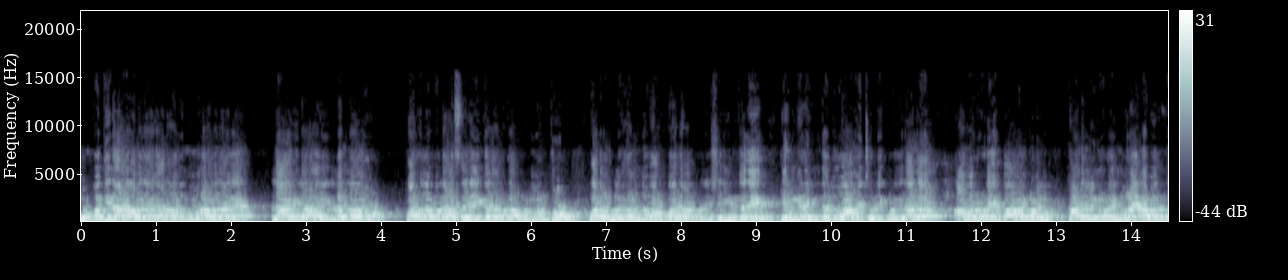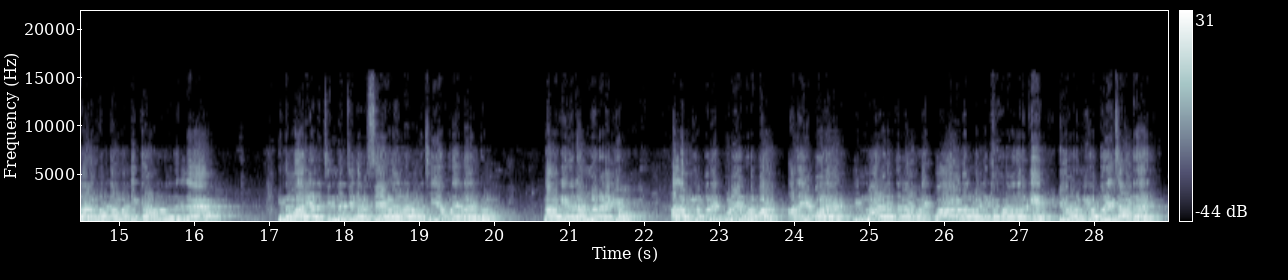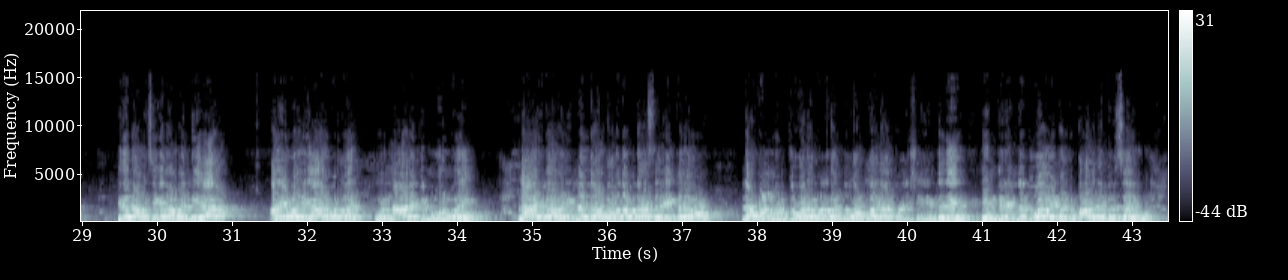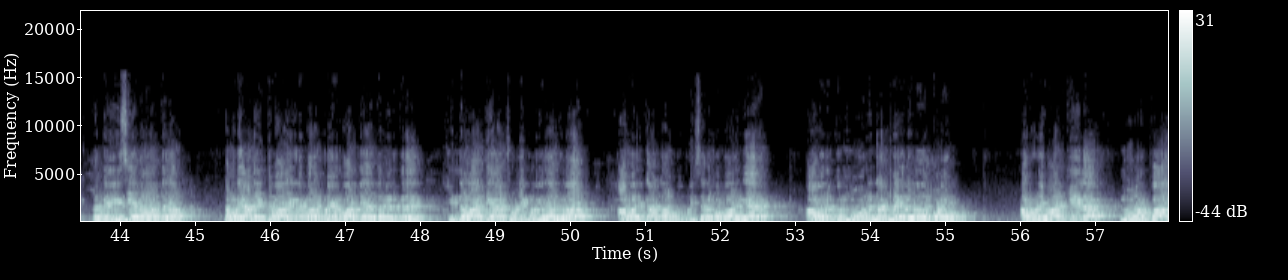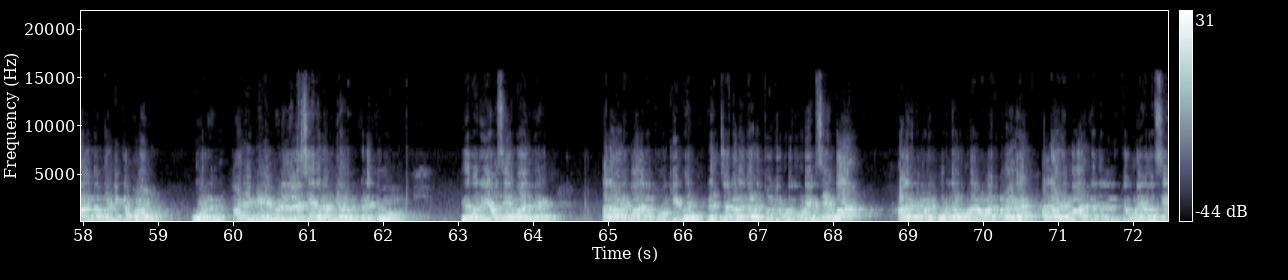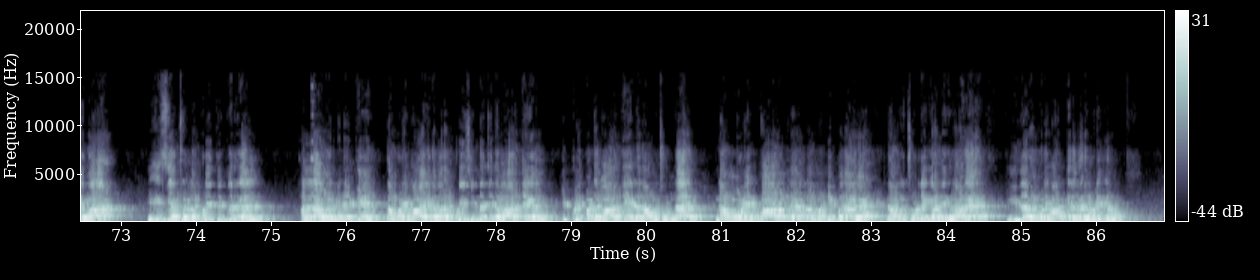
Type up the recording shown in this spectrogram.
முப்பத்தி நாலாவதாக அதாவது நூறாவதாக லா இல்லல்லாவும் இல்லல்லாஹு வஹ்தஹு அபுல் முல்கு வ லஹுல் ஹம்து வ ஹுவ அலா குல்லி கதீர் என்கிற இந்த துவாவை சொல்லிக் கொள்கிறாரோ அவருடைய பாவங்களும் கடலினுடைய நுரையிலும் இருந்தாலும் அல்ல மன்னிக்காமல் இருந்ததில்லை. இந்த மாதிரியான சின்ன சின்ன விஷயங்கள் எல்லாம் நம்ம செய்யக்கூடியதா இருக்கணும். நமக்கு இது நன்மை கிடைக்கும். அல்ல மிகப்பெரிய கூலியை கொடுப்பான் அதே போல இன்னொரு இடத்துல நம்முடைய பாவங்கள் மன்னிக்கப்படுவதற்கு இது ஒரு மிகப்பெரிய சான்றா இருக்கு. இதை நாம செய்யலாமா இல்லையா? அதே மாதிரி யார் ஒருவர் ஒரு நாளைக்கு நூறு முறை லாயிலாக இல்லல்லா வகுதவுலா சரிக்கிறவும் லகுல் முழுக்கு வடகுல் வந்து அவ்வாடா புள்ளி செய்யும் என்கிற இந்த துவாவை மட்டும் பாகரம் பெருசா இருக்கும். ரொம்ப ஈஸியான வார்த்தை தான். நம்முடைய அனைத்து வாய்களும் வரக்கூடிய ஒரு வார்த்தையாக தான் இருக்கிறது. இந்த வார்த்தையை யார் சொல்லிக் கொள்கிறார்களோ அவருக்கு அல்லா கொடுக்கக்கூடிய சிறப்பை பாருங்க. அவருக்கு நூறு நன்மைகள் எழுதப்படும். அவருடைய வாழ்க்கையில நூறு பாவங்கள் மன்னிக்கப்படும். ஒரு அடிமையை விடுதலை செய்த நன்மை அவருக்கு கிடைக்கும். இது பெரிய விஷயமா இது? அல்லாவுடைய பாதல தூக்கி லட்சக்கணக்கான தூக்கி கொடுக்கக்கூடிய விஷயமா? அல்லது நம்முடைய பொருளை உடல் உழைப்பினால அல்லாவுடைய மார்க்கத்தில் நிற்கக்கூடிய ஒரு விஷயமா? ஈஸியா சொல்லக்கூடிய திக்குகள். அல்லாவை நினைத்து நம்முடைய வாயில வரக்கூடிய சின்ன சின்ன வார்த்தைகள் இப்படிப்பட்ட வார்த்தைகளை நாம சொன்னால் நம்முடைய பாவங்களை எல்லாம் மன்னிப்பதாக நமக்கு சொல்லி காட்டுகிறான. இதை நம்முடைய வாழ்க்கையில கடைபிடிக்கணும்.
